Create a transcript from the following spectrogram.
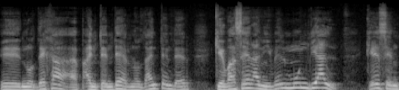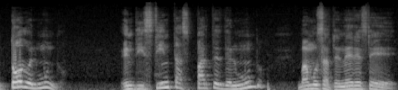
eh, nos deja a entender, nos da a entender que va a ser a nivel mundial, que es en todo el mundo. En distintas partes del mundo vamos a tener este,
